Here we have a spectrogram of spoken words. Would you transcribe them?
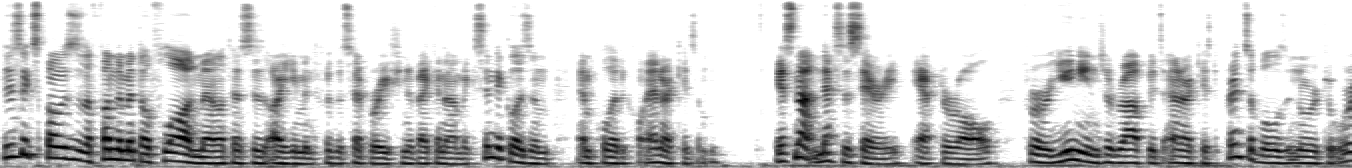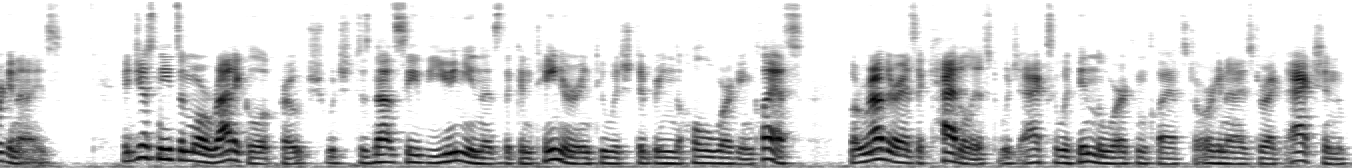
This exposes a fundamental flaw in Malatesta's argument for the separation of economic syndicalism and political anarchism. It's not necessary, after all, for a union to drop its anarchist principles in order to organize. It just needs a more radical approach, which does not see the union as the container into which to bring the whole working class, but rather as a catalyst which acts within the working class to organize direct action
